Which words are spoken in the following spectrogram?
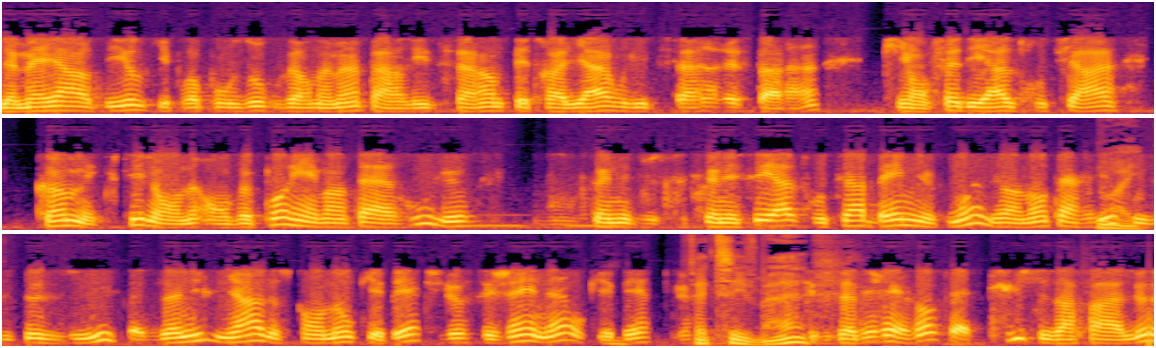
le meilleur deal qui est proposé au gouvernement par les différentes pétrolières ou les différents restaurants. Puis on fait des haltes routières comme, écoutez, là, on ne veut pas réinventer la roue, là. Vous connaissez, vous connaissez les haltes routières bien mieux que moi, là, en Ontario, Oui. aux États-Unis. Ça des années-lumière de ce qu'on a au Québec, là. C'est gênant au Québec, là. Effectivement. Vous avez raison, ça pue, ces affaires-là.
